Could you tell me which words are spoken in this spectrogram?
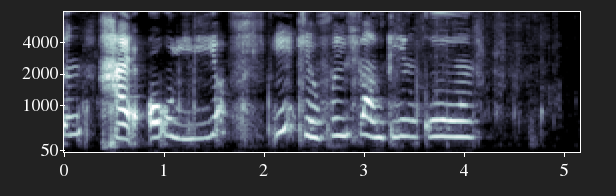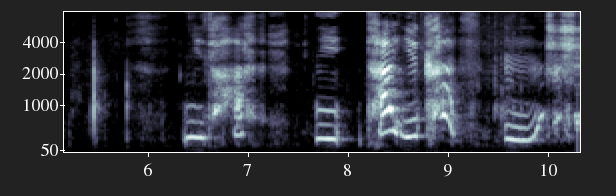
跟海鸥一样，一起飞上天空。你看，你他一看。嗯，这是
